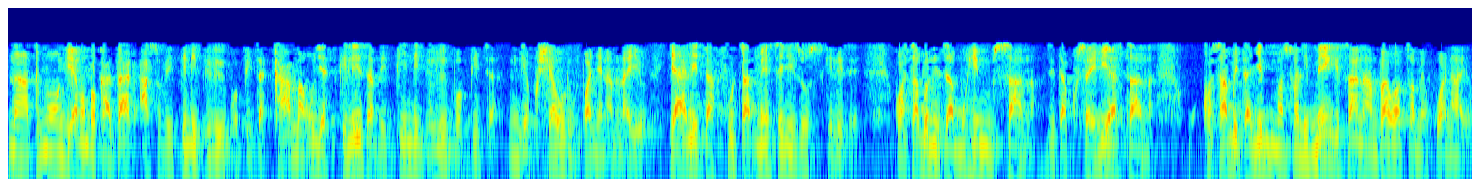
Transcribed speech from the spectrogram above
Na tumeongea mambo kadhaa hasa vipindi vilivyopita. Kama hujasikiliza vipindi vilivyopita ningekushauri ufanye namna hiyo. Yaani tafuta message hizo usikilize. Kwa sababu ni za muhimu sana zitakusaidia sana. Kwa sababu itajibu maswali mengi sana ambayo watu wamekuwa nayo.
